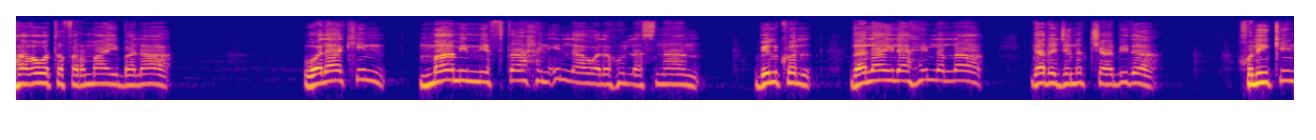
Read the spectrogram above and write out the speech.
هغه ورته فرمايي، بلا، ولکن ما من مفتاح الا وله الاسنان، بالکل دا لا اله الا الله دا د جنت چابي ده، خو ليکن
